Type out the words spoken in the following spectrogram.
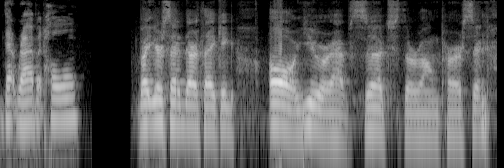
that rabbit hole. but you're sitting there thinking, "Oh, you have such the wrong person."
